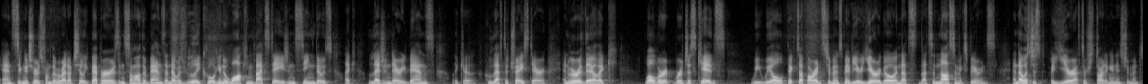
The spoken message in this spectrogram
and signatures from the Red Hot Chili Peppers and some other bands, and that was really cool. You know, walking backstage and seeing those like legendary bands like uh, who left a trace there, and we were there like, well, we're we're just kids, we, we all picked up our instruments maybe a year ago, and that's that's an awesome experience. And that was just a year after starting an instrument.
